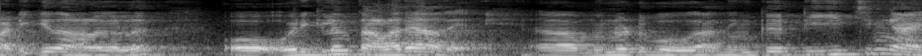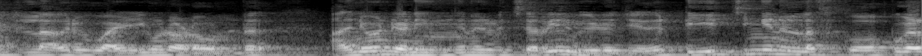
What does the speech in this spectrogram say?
പഠിക്കുന്ന ആളുകൾ ഒരിക്കലും തളരാതെ മുന്നോട്ട് പോവുക. നിങ്ങൾക്ക് ടീച്ചിങ് ആയിട്ടുള്ള ഒരു വഴി കൂടെ അവിടെ ഉണ്ട്. അതിനുവേണ്ടിയാണ് ഇങ്ങനെ ഒരു ചെറിയ വീഡിയോ ചെയ്തത്. ടീച്ചിങ്ങിനുള്ള സ്കോപ്പുകൾ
